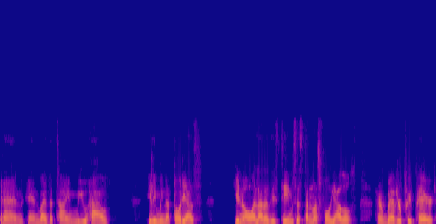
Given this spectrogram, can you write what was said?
and and by the time you have eliminatorias, you know a lot of these teams están más follados, are better prepared,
